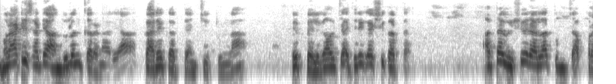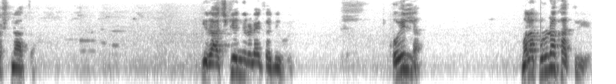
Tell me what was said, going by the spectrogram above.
मराठीसाठी आंदोलन करणाऱ्या कार्यकर्त्यांची तुलना हे पेलगावच्या अतिरेकाशी करताय आता विषय राहिला तुमच्या प्रश्नाचा. की राजकीय निर्णय कधी होईल? होईल ना. मला पूर्ण खात्री आहे.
